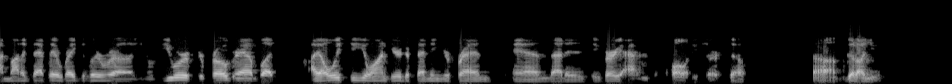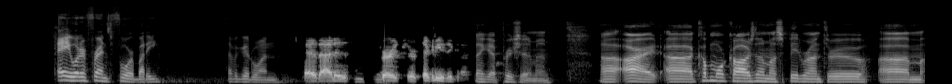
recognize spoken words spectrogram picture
I'm not exactly a regular, uh, you know, viewer of your program, but I always see you on here defending your friends, and that is a very admirable quality, sir. So, uh, good on you. Hey, what are friends for, buddy? Have a good one. Yeah, that is very true. Take it easy, guys. Thank you. I appreciate it, man. Uh, all right. Uh, a couple more callers, then I'm going to speed run through. Um,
